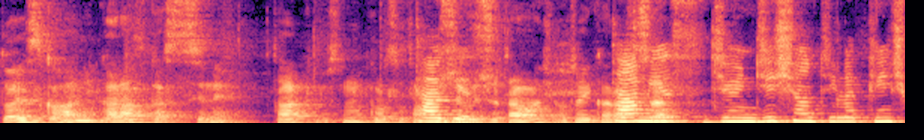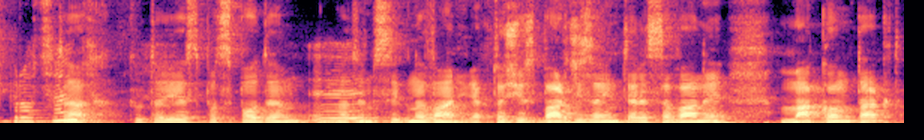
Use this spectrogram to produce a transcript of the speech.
To jest, kochani, karawka z syny. Tak, Justynko, co tam Tak jeszcze jest. wyczytałaś o tej Tam karawce? jest 90 ile 5%? Tak, tutaj jest pod spodem na Y- tym sygnowaniu. Jak ktoś jest bardziej zainteresowany, ma kontakt,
